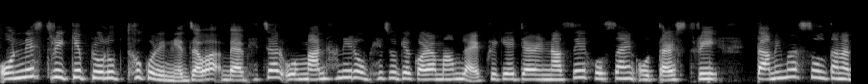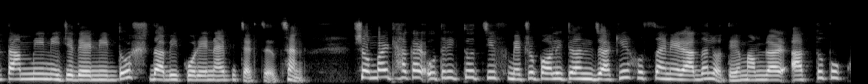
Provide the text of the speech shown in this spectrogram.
অন্যের স্ত্রীকে প্রলুব্ধ করে নিয়ে যাওয়া, ব্যভিচার ও মানহানির অভিযোগে করা মামলায় ক্রিকেটার নাসির হোসাইন ও তার স্ত্রী তামিমা সুলতানা তাম্মি নিজেদের নির্দোষ দাবি করে ন্যায় বিচার চেয়েছেন। সোমবার ঢাকার অতিরিক্ত চিফ মেট্রোপলিটন জাকির হোসাইনের আদালতে মামলার আত্মপক্ষ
